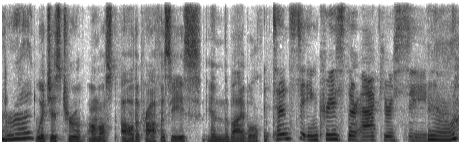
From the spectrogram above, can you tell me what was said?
Right? which is true of almost all the prophecies in the Bible. It tends to increase their accuracy. Yeah.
